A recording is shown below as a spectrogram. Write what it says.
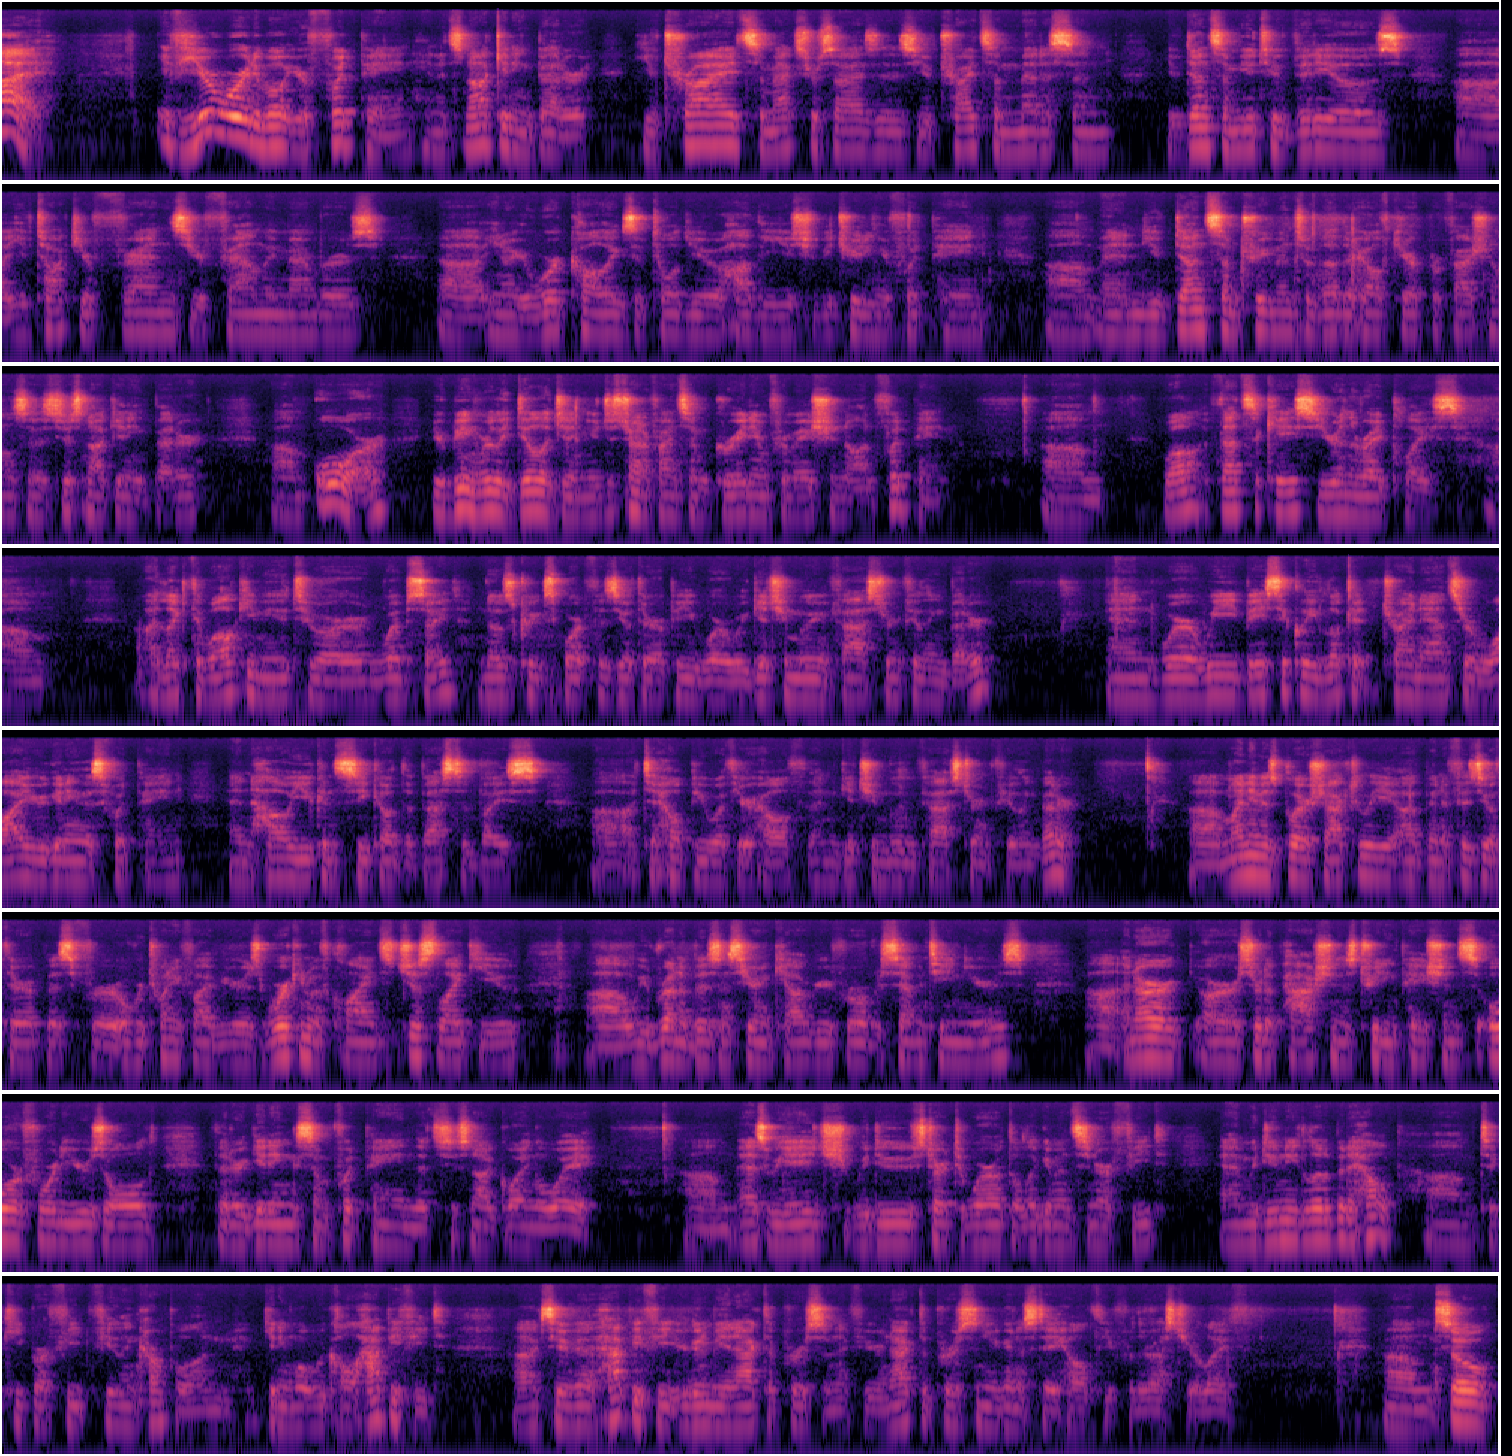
Hi. If you're worried about your foot pain and it's not getting better, you've tried some exercises, you've tried some medicine, you've done some YouTube videos, uh, you've talked to your friends, your family members, uh, you know, your work colleagues have told you how the, you should be treating your foot pain, um, and you've done some treatments with other healthcare professionals and it's just not getting better. Um, or you're being really diligent, you're just trying to find some great information on foot pain. Um, well, if that's the case, you're in the right place. Um, I'd like to welcome you to our website, Nose Creek Sport Physiotherapy, where we get you moving faster and feeling better, and where we basically look at trying to answer why you're getting this foot pain and how you can seek out the best advice uh, to help you with your health and get you moving faster and feeling better. Uh, my name is Blair Schachterly. I've been a physiotherapist for over 25 years, working with clients just like you. Uh, we've run a business here in Calgary for over 17 years. Uh, and our, our sort of passion is treating patients over 40 years old that are getting some foot pain that's just not going away. Um, as we age, we do start to wear out the ligaments in our feet, and we do need a little bit of help um, to keep our feet feeling comfortable and getting what we call happy feet. Uh, so if you have happy feet, you're going to be an active person. If you're an active person, you're going to stay healthy for the rest of your life. Um, so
